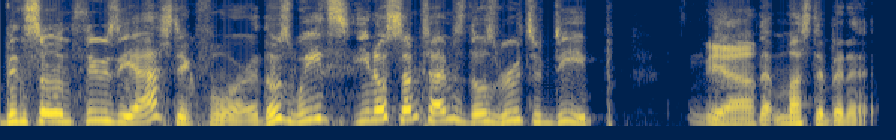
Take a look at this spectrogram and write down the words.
been so enthusiastic for? Those weeds, you know, sometimes those roots are deep. Yeah, that must have been it.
